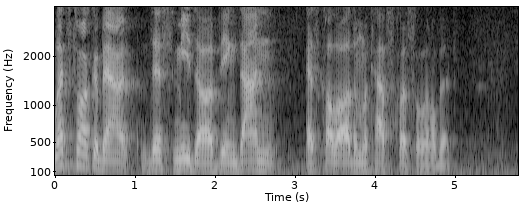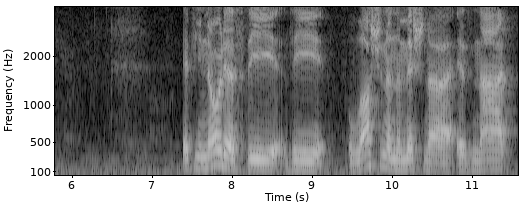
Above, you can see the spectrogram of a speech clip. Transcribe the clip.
Let's talk about this midah of being done as kala adam lekavschos a little bit. If you notice, the the lashon in the Mishnah is not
